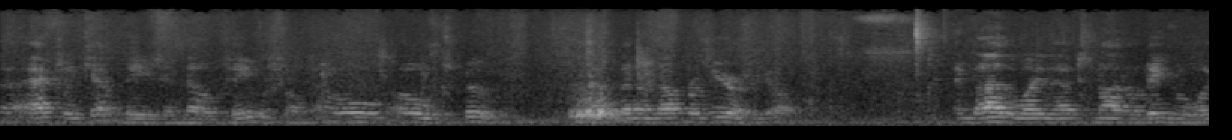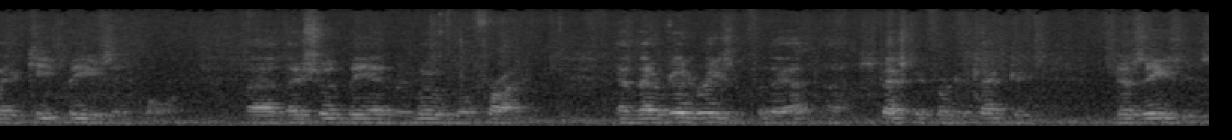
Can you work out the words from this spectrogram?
uh, actually kept bees in those. He was from the old, old school. That's been a number of years ago. And by the way, that's not a legal way to keep bees anymore. Uh, they should be in removable frames. And there's good reason for that, uh, especially for detecting diseases.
